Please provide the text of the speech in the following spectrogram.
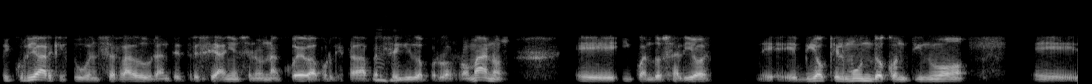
peculiar que estuvo encerrado durante 13 años en una cueva porque estaba perseguido por los romanos. Eh, y cuando salió eh, vio que el mundo continuó eh,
